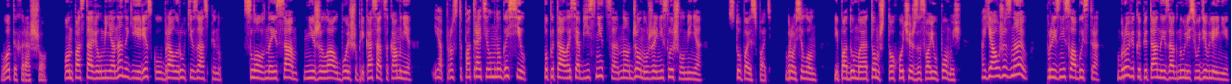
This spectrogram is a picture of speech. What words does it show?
Вот и хорошо. Он поставил меня на ноги и резко убрал руки за спину. Словно и сам не желал больше прикасаться ко мне. Я просто потратил много сил. Попыталась объясниться, но Джон уже не слышал меня. «Ступай спать», — бросил он, — «и подумай о том, что хочешь за свою помощь». «А я уже знаю», — произнесла быстро. Брови капитана изогнулись в удивлении.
